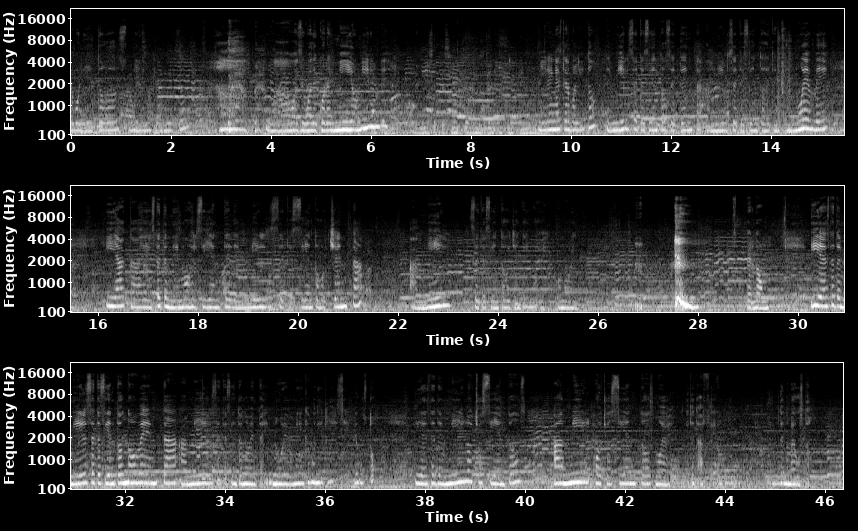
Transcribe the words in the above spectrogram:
arbolitos. Miren qué bonito. Wow, así voy a decorar el mío. Miren, ve. Miren este arbolito de 1770 a 1779. Y acá este tenemos el siguiente de 1780 a 1789. Como ven. Perdón. Y este de 1790 a 1799. Miren qué bonito ese. Me gustó. Y este de 1800 a 1809. Este está feo. Este no me gustó.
